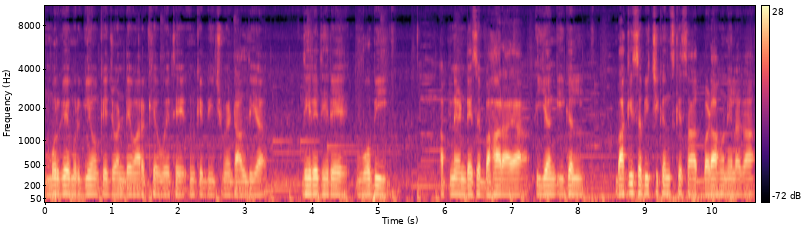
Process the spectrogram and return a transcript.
मुर्गे मुर्गियों के जो अंडे वहाँ रखे हुए थे, उनके बीच में डाल दिया। धीरे धीरे वो भी अपने अंडे से बाहर आया। यंग ईगल बाकी सभी चिकन्स के साथ बड़ा होने लगा।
